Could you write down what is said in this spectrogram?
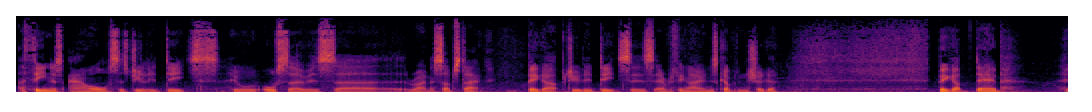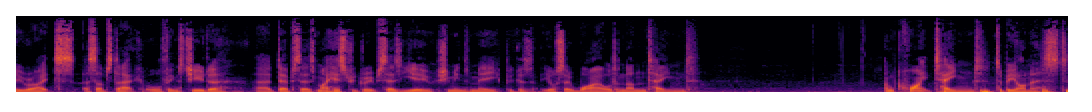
Athena's Owl, says Julia Dietz, who also is uh, writing a Substack. Big up, Julia Dietz is Everything I Own is Covered in Sugar. Big up, Deb, who writes a Substack, All Things Tudor. Uh, Deb says, My history group says you. She means me because you're so wild and untamed. I'm quite tamed, to be honest.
